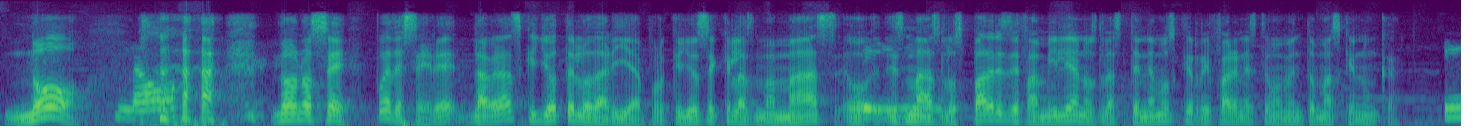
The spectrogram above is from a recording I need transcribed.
no. No. no, no sé, puede ser, ¿eh? La verdad es que yo te lo daría, porque yo sé que las mamás, o, es más, los padres de familia nos las tenemos que rifar en este momento más que nunca. Sí,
